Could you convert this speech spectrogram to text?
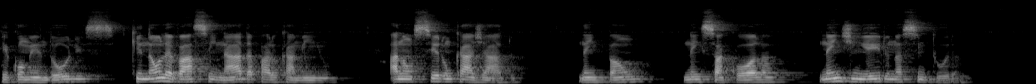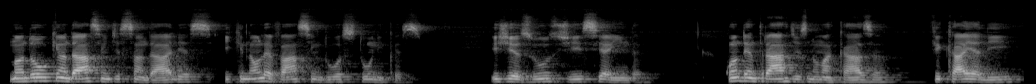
Recomendou-lhes que não levassem nada para o caminho, a não ser um cajado, nem pão, nem sacola, nem dinheiro na cintura. Mandou que andassem de sandálias e que não levassem duas túnicas. E Jesus disse ainda: Quando entrardes numa casa, ficai ali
